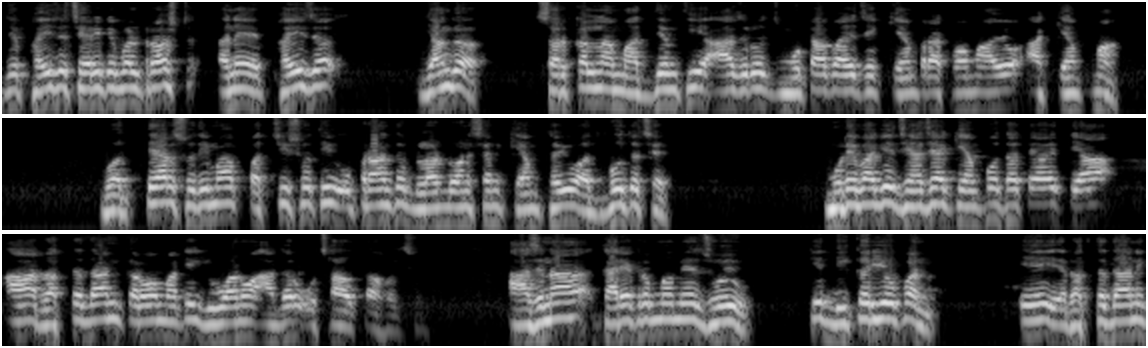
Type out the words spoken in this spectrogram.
જે ફૈઝ ચેરિટેબલ ટ્રસ્ટ અને ફૈઝ યંગ સર્કલના માધ્યમથી આજરોજ મોટા પાયે જે કેમ્પ રાખવામાં આવ્યો, આ કેમ્પમાં અત્યાર સુધીમાં પચીસોથી ઉપરાંત બ્લડ ડોનેશન કેમ્પ થયું અદ્ભુત છે. મોટે ભાગે જ્યાં જ્યાં કેમ્પો થતા હોય ત્યાં આ રક્તદાન કરવા માટે યુવાનો આગળ ઓછા આવતા હોય છે. આજના કાર્યક્રમમાં મેં જોયું કે દીકરીઓ પણ એ રક્તદાન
